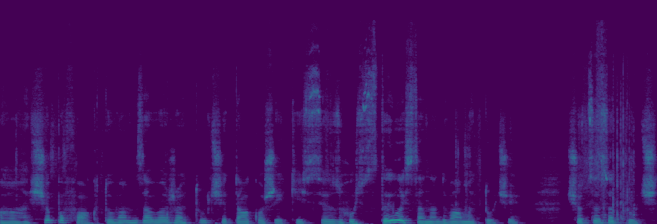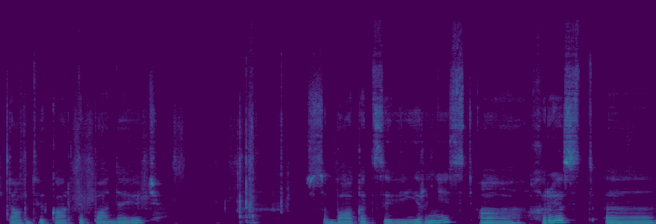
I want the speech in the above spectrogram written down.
А що по факту вам заважає? Тучі також якісь е, згустилися над вами тучі. Що це за тучі? Так, дві карти падають. Собака це вірність, а хрест. Е...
